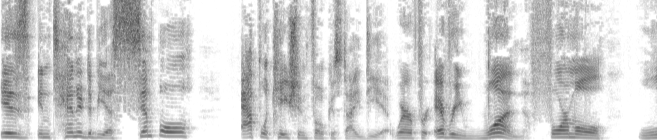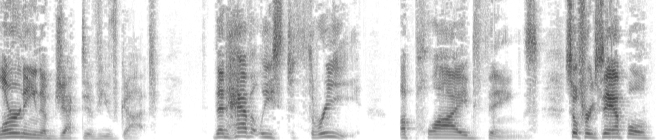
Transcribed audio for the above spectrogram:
is intended to be a simple application focused idea where for every one formal learning objective you've got, then have at least three applied things. So, for example,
